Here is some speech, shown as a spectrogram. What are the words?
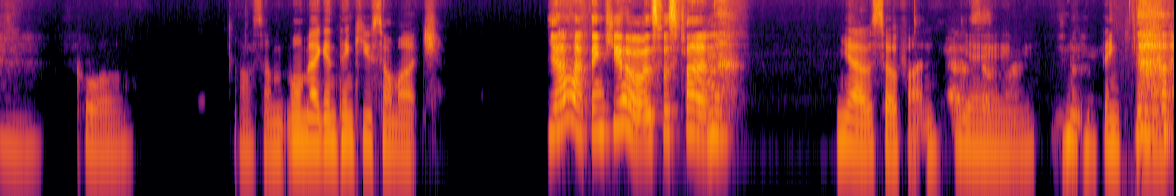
Mm, cool. Awesome. Well, Megan, thank you so much. Yeah, thank you. This was fun. Yeah, it was so fun. Yeah, Yay. So fun. thank you.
